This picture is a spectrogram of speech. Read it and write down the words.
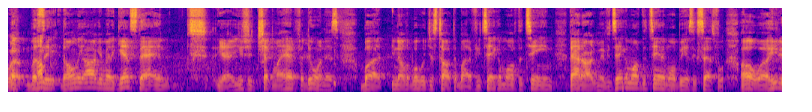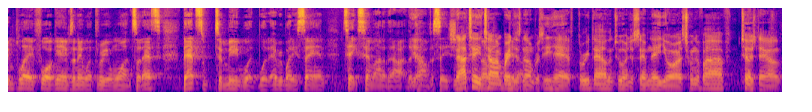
Well, But, but see, the only argument against that, and yeah, you should check my head for doing this. But you know what we just talked about. If you take him off the team, that argument. If you take him off the team, they won't be as successful. Oh well, he didn't play four games and they went three and one. So that's that's to me what what everybody's saying takes him out of the, the Yeah. conversation. now I'll tell you No, Tom Brady's know. numbers. He has three thousand two hundred seventy eight yards, twenty five touchdowns.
